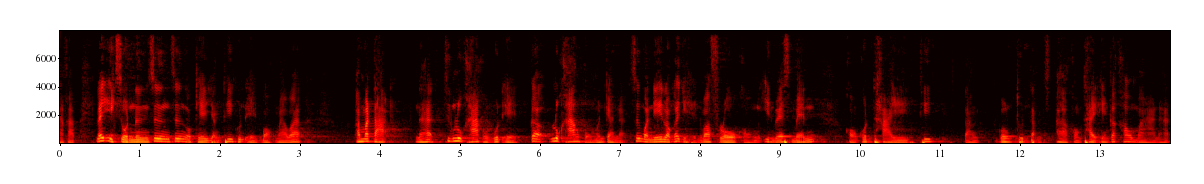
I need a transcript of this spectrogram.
นะครับ และอีกส่วนหนึ่งซึ่งซึ่งโอเค อย่างที่คุณเอกบอกมาว่า อมตะนะฮะซึ่งลูกค้าของคุณเอกก็ลูกค้าของผมเหมือนกันนะซึ่งวันนี้เราก็จะเห็นว่า flow ของ investment ของคนไทยที่ต่างลงทุนต่างอของไทยเองก็เข้ามานะฮะ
